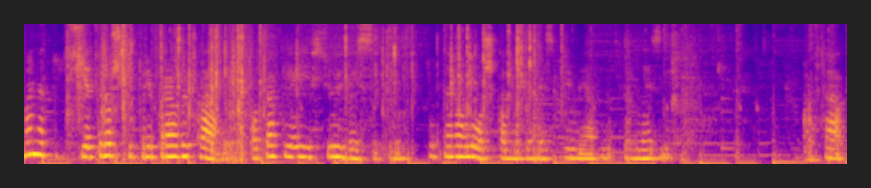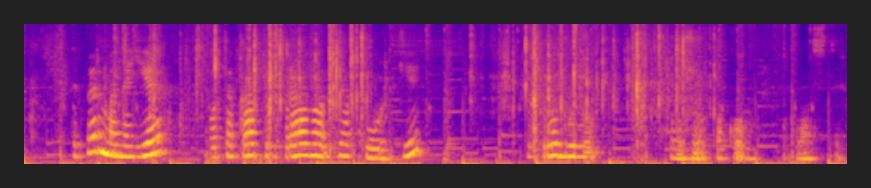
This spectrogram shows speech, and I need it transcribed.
У мене тут ще трошки приправи карі. Отак я її всю і висиплю. Тут, мабуть, ложка буде десь примірно приблизно. Так, тепер в мене є отака приправа для курки. Попробую теж отакого покласти.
